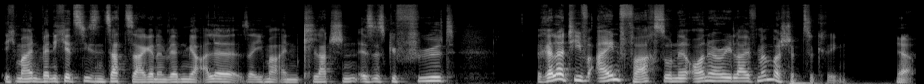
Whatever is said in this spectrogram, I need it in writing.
ich meine, wenn ich jetzt diesen Satz sage, dann werden mir alle, sag ich mal, einen klatschen, ist es gefühlt relativ einfach, so eine Honorary Life Membership zu kriegen. ja.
